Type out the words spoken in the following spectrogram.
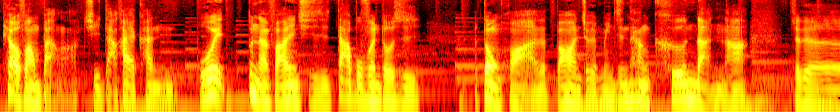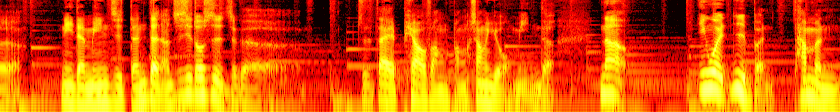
票房榜啊，其实打开来看，不会不难发现，其实大部分都是动画，包含这个《名侦探柯南》啊，这个《你的名字》等等啊，这些都是这个就是在票房榜上有名的。那因为日本他们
